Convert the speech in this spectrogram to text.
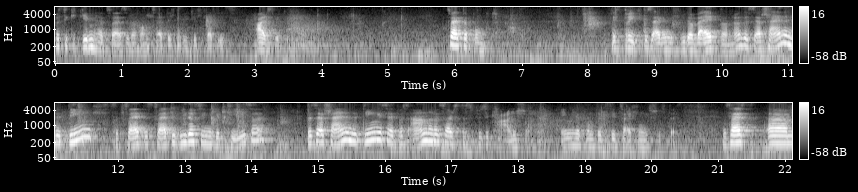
was die Gegebenheitsweise der raumzeitlichen Wirklichkeit ist. Als Wirklichkeit. Zweiter Punkt. Es trägt das eigentlich wieder weiter. Ne? Das erscheinende Ding, das zweite, das zweite widersinnige These, das erscheinende Ding ist etwas anderes als das Physikalische. Eben hier kommt jetzt die Zeichengeschichte. Das heißt, ähm,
